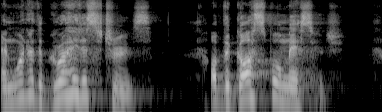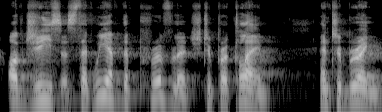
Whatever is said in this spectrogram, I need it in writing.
And one of the greatest truths of the gospel message of Jesus that we have the privilege to proclaim and to bring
